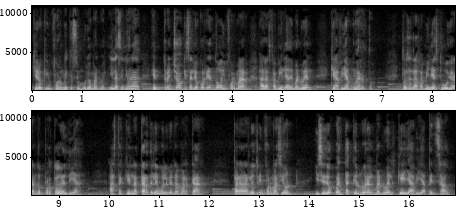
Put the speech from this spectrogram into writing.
Quiero que informe que se murió Manuel. Y la señora entró en shock y salió corriendo a informar a la familia de Manuel que había muerto. Entonces la familia estuvo llorando por todo el día hasta que en la tarde le vuelven a marcar para darle otra información y se dio cuenta que no era el Manuel que ella había pensado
